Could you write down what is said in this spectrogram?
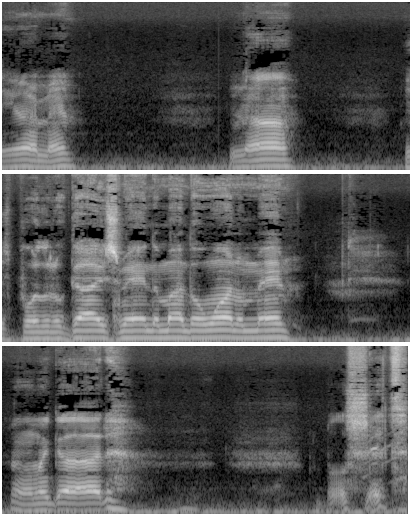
They are, man. No. These poor little guys, man. The mom don't want them, man. Oh my god. Bullshit.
